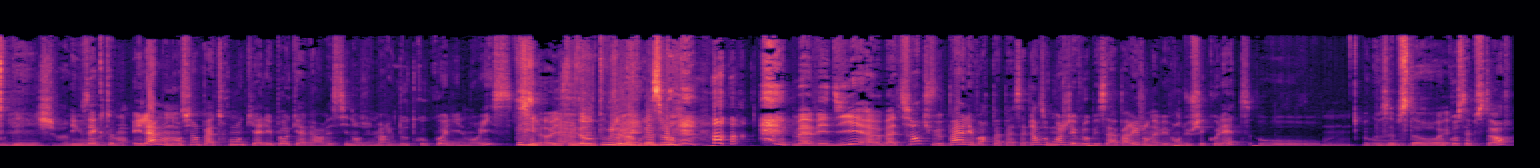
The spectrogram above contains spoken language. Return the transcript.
Des niches, vraiment. Exactement. Et là, mon ancien patron, qui à l'époque avait investi dans une marque d'eau de coco à l'île Maurice. Il a investi dans tout, j'ai l'impression. m'avait dit euh, bah tiens tu veux pas aller voir Papa Sapiens? Donc moi j'ai développé ça à Paris j'en avais vendu chez Colette au, au concept store au concept store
